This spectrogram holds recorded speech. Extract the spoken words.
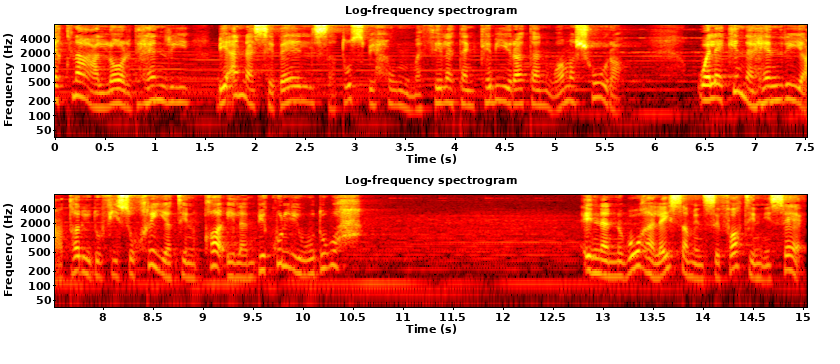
إقناع اللورد هنري بأن سيبيل ستصبح ممثلة كبيرة ومشهورة ولكن هنري يعترض في سخرية قائلا بكل وضوح إن النبوغ ليس من صفات النساء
